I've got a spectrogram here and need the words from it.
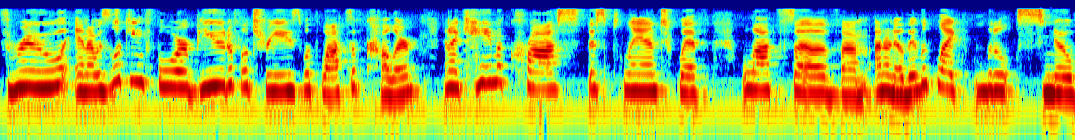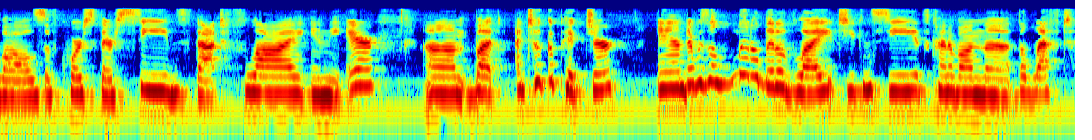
through and I was looking for beautiful trees with lots of color and I came across this plant with lots of, um, I don't know, they look like little snowballs. Of course, they're seeds that fly in the air, um, but I took a picture and there was a little bit of light. You can see it's kind of on the, the left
